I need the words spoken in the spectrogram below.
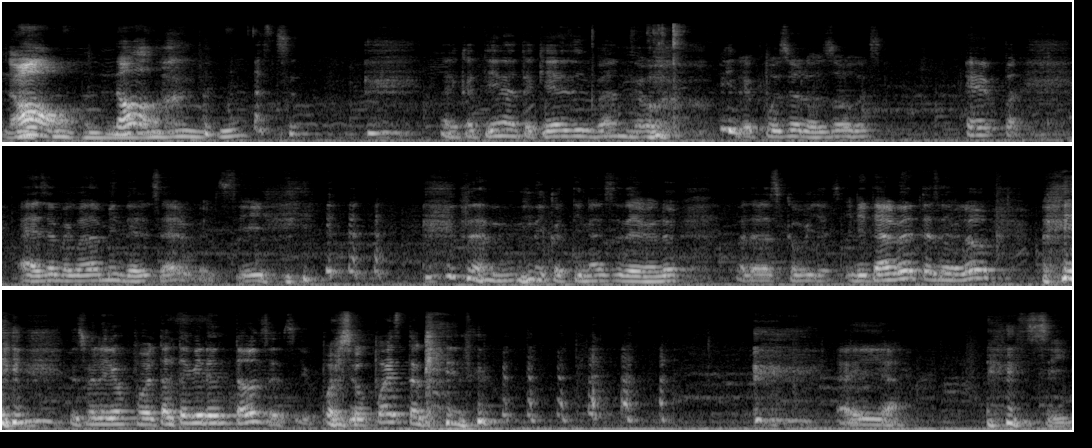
No, no. La nicotina te quiere silbar, no. Y le puso los ojos. Epa, a ese me guarda mi del server, sí. La nicotina se develó para las comillas. Y literalmente se develó. Después le digo, portate bien entonces. Y por supuesto que no. Ahí ya. Sí,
